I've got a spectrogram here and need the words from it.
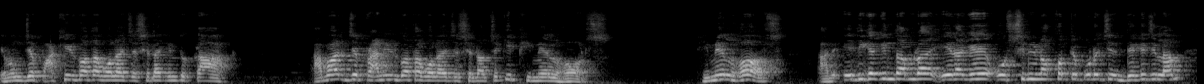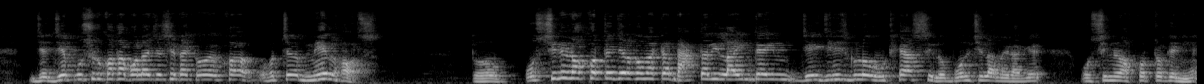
এবং যে পাখির কথা বলা হয়েছে সেটা কিন্তু কাক। আবার যে প্রাণীর কথা বলা হয়েছে সেটা হচ্ছে কি ফিমেল হর্স ফিমেল হর্স আর এদিকে কিন্তু আমরা এর আগে অশ্বিনী নক্ষত্রে পড়েছি, দেখেছিলাম যে যে পশুর কথা বলা হয়েছে সেটা হচ্ছে মেল হর্স তো অশ্বিনী নক্ষত্রে যেরকম একটা ডাক্তারি লাইন টাইন যেই জিনিসগুলো উঠে আসছিল, বলছিলাম এর আগে অশ্বিনী নক্ষত্রকে নিয়ে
